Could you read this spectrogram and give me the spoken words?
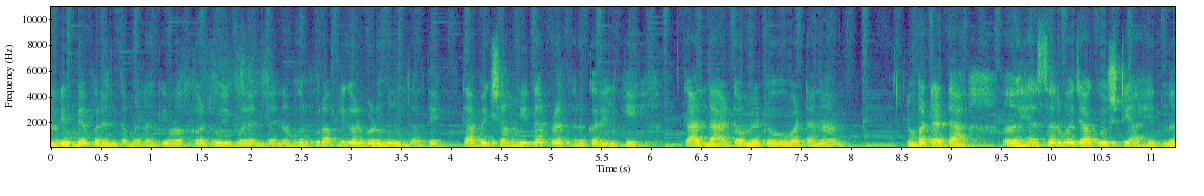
निवडेपर्यंत म्हणा किंवा कट होईपर्यंत आहे ना भरपूर आपली गडबड होऊन जाते. त्यापेक्षा मी तर प्रेफर करेल की कांदा टोमॅटो वटाणा बटाटा ह्या सर्व ज्या गोष्टी आहेत ना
